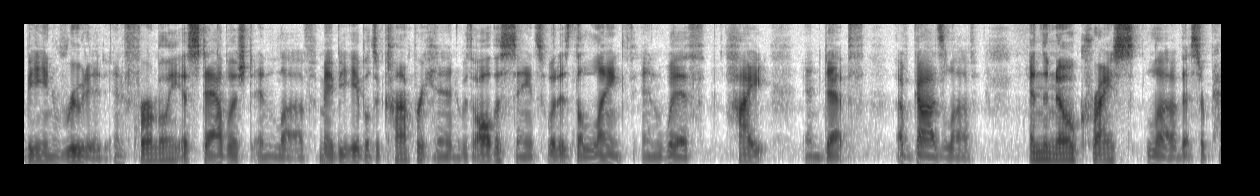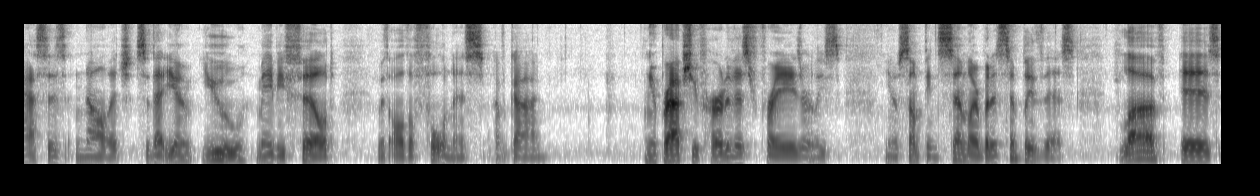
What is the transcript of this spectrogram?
being rooted and firmly established in love, may be able to comprehend with all the saints what is the length and width, height, and depth of God's love and to know Christ's love that surpasses knowledge, so that you, you may be filled with all the fullness of God. You know, perhaps you've heard of this phrase, or at least you know something similar, but it's simply this: love is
